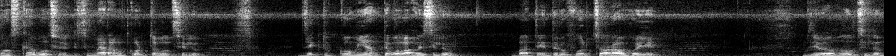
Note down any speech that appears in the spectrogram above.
সংস্কার বলছিল, কিছু মেরামত করতে বলছিল, যে একটু কমিয়ে আনতে বলা হয়েছিল বা এদের উপর চড়াও হয়ে যেভাবে বলছিলাম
